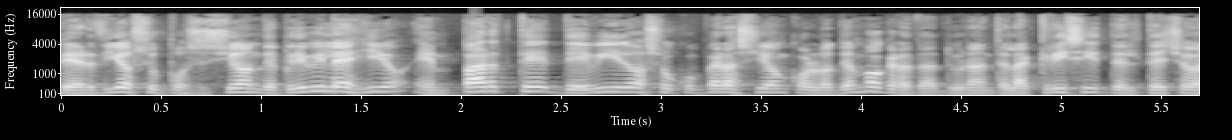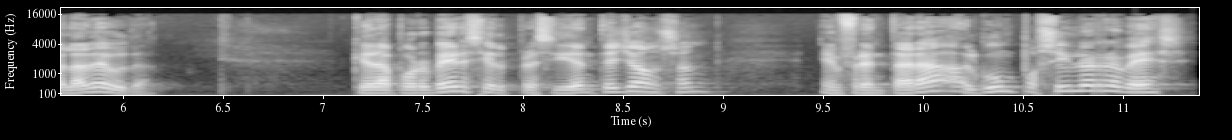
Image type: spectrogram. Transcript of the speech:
perdió su posición de privilegio en parte debido a su cooperación con los demócratas durante la crisis del techo de la deuda. Queda por ver si el presidente Johnson enfrentará algún posible revés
